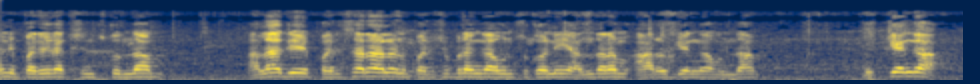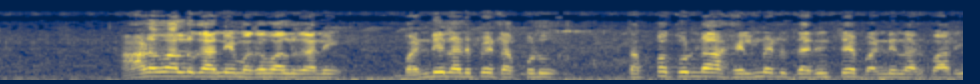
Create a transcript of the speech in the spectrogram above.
దాన్ని పరిరక్షించుకుందాం. అలాగే పరిసరాలను పరిశుభ్రంగా ఉంచుకొని అందరం ఆరోగ్యంగా ఉందాం. ముఖ్యంగా ఆడవాళ్ళు కానీ మగవాళ్ళు కానీ బండి నడిపేటప్పుడు తప్పకుండా హెల్మెట్ ధరించే బండి నడపాలి.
